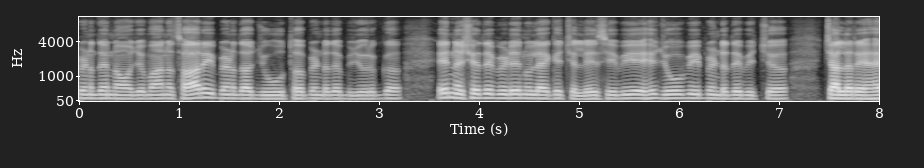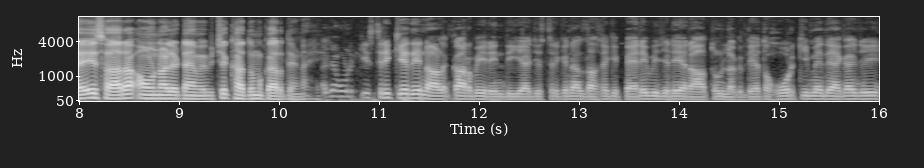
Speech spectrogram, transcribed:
ਪਿੰਡ ਦੇ ਨੌਜਵਾਨ, ਸਾਰੇ ਹੀ ਪਿੰਡ ਦਾ ਯੂਥ, ਪਿੰਡ ਦੇ ਬਜ਼ੁਰਗ, ਇਹ ਨਸ਼ੇ ਦੇ ਵਿੜੇ ਨੂੰ ਲੈ ਕੇ ਚੱਲੇ ਸੀ ਵੀ ਇਹ ਜੋ ਵੀ ਪਿੰਡ ਦੇ ਵਿੱਚ ਚੱਲ ਰਿਹਾ ਹੈ, ਇਹ ਸਾਰਾ ਆਉਣ ਵਾਲੇ ਟਾਈਮ ਵਿੱਚ ਖਤਮ ਕਰ ਦੇਣਾ ਹੈ। ਕਿਸ ਤਰੀਕੇ ਦੇ ਨਾਲ ਕਾਰਵਾਈ ਰਹਿੰਦੀ ਹੈ? ਜਿਸ ਤਰੀਕੇ ਨਾਲ ਦੱਸਦੇ ਕਿ ਪਹਿਰੇ ਵੀ ਜਿਹੜੇ ਆ ਰਾਤ ਨੂੰ ਲੱਗਦੇ ਆ, ਤਾਂ ਹੋਰ ਕਿਵੇਂ ਦੇ ਹੈਗਾ? ਜੀ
